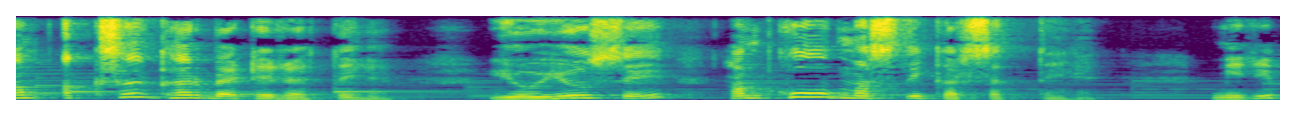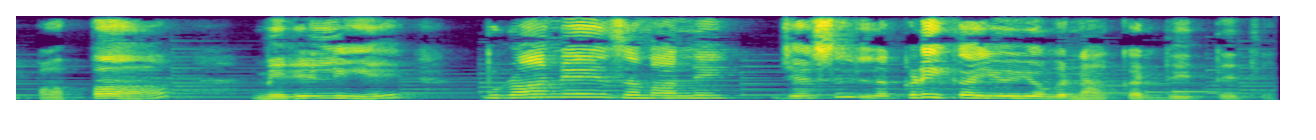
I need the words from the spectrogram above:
हम अक्सर घर बैठे रहते हैं योयो से हम खूब मस्ती कर सकते हैं। मेरे पापा मेरे लिए पुराने जमाने जैसे लकड़ी का योयो बना कर देते थे।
